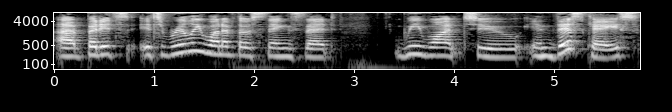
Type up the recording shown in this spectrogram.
Uh, but it's it's really one of those things that we want to, in this case,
